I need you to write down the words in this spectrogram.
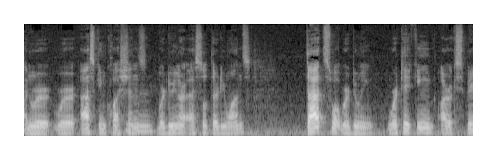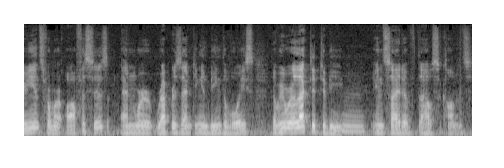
and we're, we're asking questions, we're doing our SO31s. That's what we're doing. We're taking our experience from our offices and we're representing and being the voice that we were elected to be inside of the House of Commons.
